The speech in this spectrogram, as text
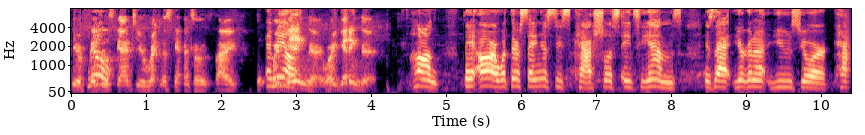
to your facial no. scan to your retina scan. So it's like Emil, we're getting there. We're getting there. Hong, they are. What they're saying is these cashless ATMs is that you're going to use your cash,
